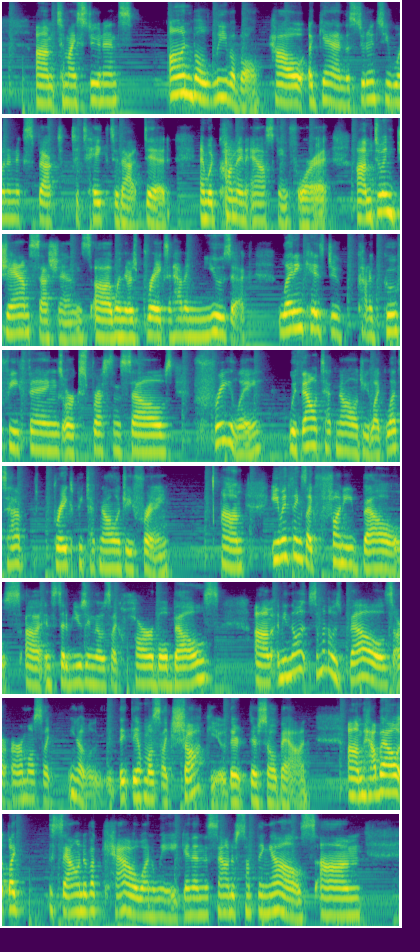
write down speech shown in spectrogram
um, to my students unbelievable how again the students you wouldn't expect to take to that did and would come in asking for it. Um, doing jam sessions uh, when there's breaks and having music letting kids do kind of goofy things or express themselves freely without technology like let's have breaks be technology free. Um, even things like funny bells uh, instead of using those like horrible bells um, I mean, those, some of those bells are, are almost like, you know, they, they, almost like shock you. They're, they're so bad. Um, how about like the sound of a cow one week and then the sound of something else? Um,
